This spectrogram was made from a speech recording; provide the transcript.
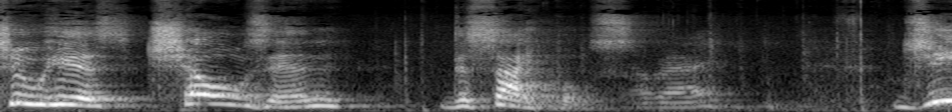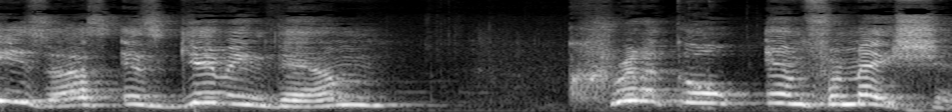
to his chosen disciples. Jesus is giving them critical information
